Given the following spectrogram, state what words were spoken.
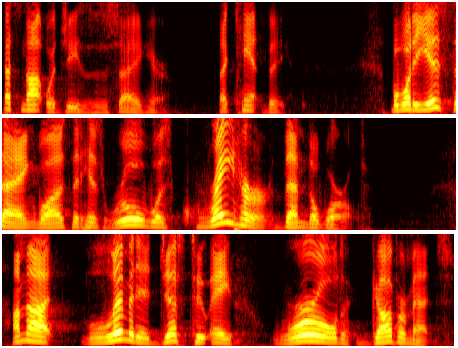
That's not what Jesus is saying here. That can't be. But what he is saying was that his rule was greater than the world. I'm not limited just to a world government.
